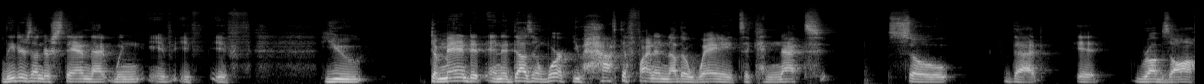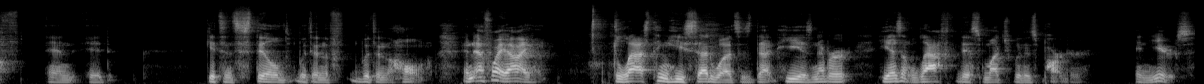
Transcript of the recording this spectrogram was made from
Leaders understand that when if if if you demand it and it doesn't work, you have to find another way to connect so that it rubs off and it gets instilled within the within the home. And FYI, the last thing he said was is that he has never he hasn't laughed this much with his partner in years.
